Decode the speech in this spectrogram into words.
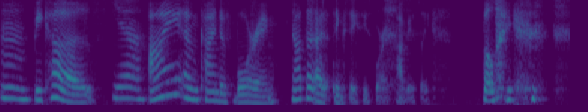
Mm, because yeah. I am kind of boring. Not that I think Stacy's boring, obviously, but like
